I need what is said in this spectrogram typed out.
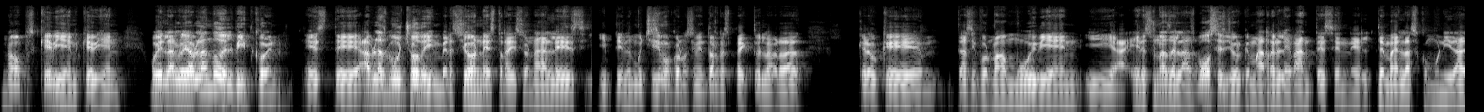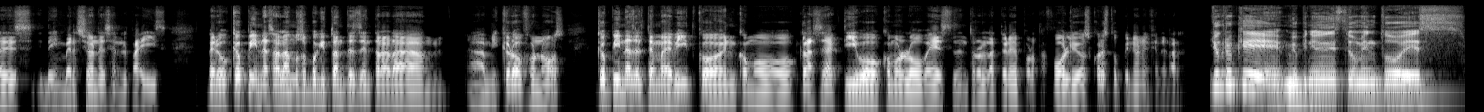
No, pues qué bien, qué bien. Oye, Lalo, y hablando del Bitcoin, este, hablas mucho de inversiones tradicionales y tienes muchísimo conocimiento al respecto y la verdad creo que te has informado muy bien y ah, eres una de las voces, yo creo que más relevantes en el tema de las comunidades de inversiones en el país. Pero, ¿qué opinas? Hablamos un poquito antes de entrar a, a micrófonos. ¿Qué opinas del tema de Bitcoin como clase de activo? ¿Cómo lo ves dentro de la teoría de portafolios? ¿Cuál es tu opinión en general? Yo creo que mi opinión en este momento es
